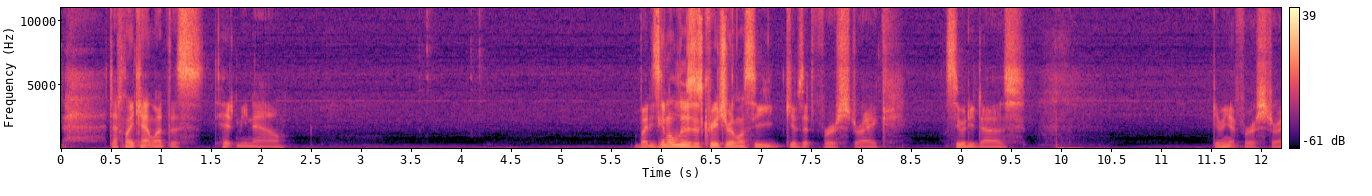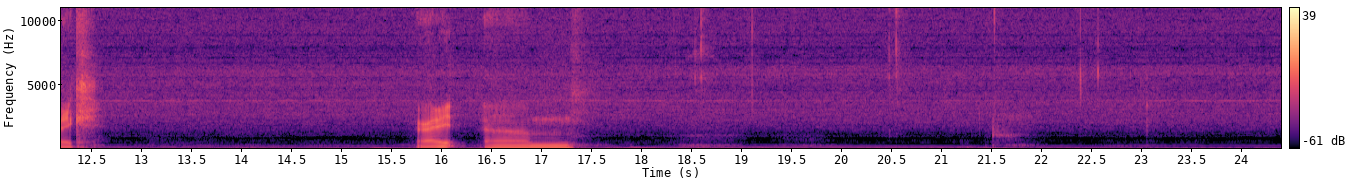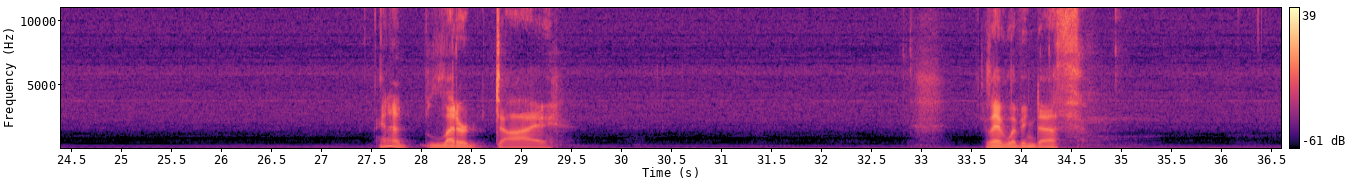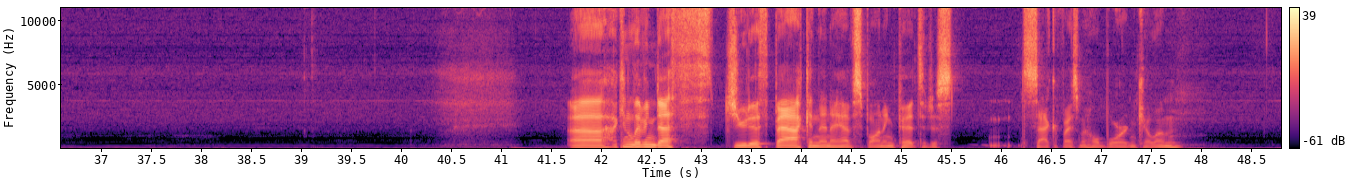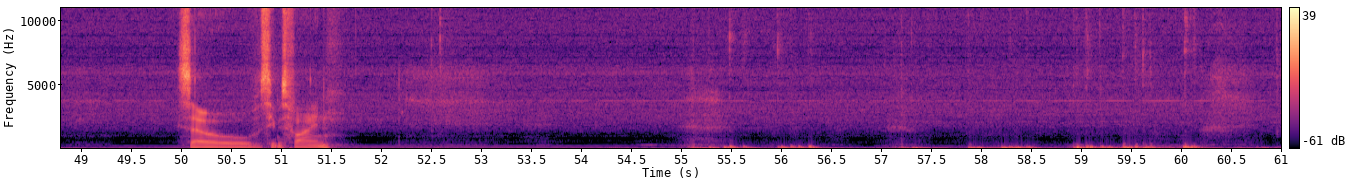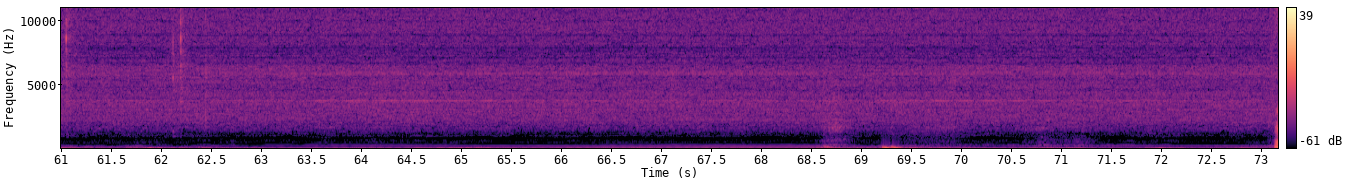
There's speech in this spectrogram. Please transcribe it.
definitely can't let this hit me now. But he's gonna lose his creature unless he gives it first strike. Let's see what he does. Giving it first strike. All right. Um, I'm gonna let her die. Because I have living death. Uh, I can living death Judith back, and then I have spawning pit to just sacrifice my whole board and kill him. So seems fine.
